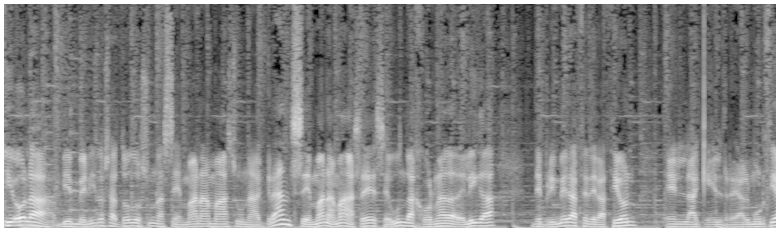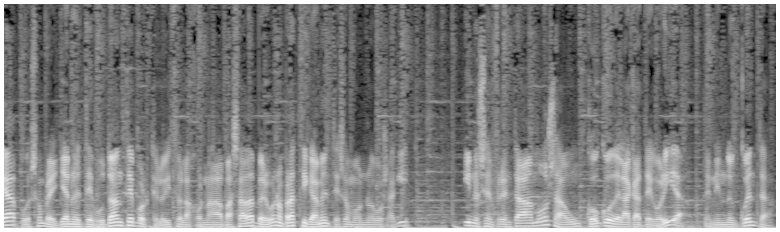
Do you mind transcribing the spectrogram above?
Y hola, bienvenidos a todos una semana más, una gran semana más, ¿eh? segunda jornada de liga de Primera Federación en la que el Real Murcia, pues hombre, ya no es debutante porque lo hizo la jornada pasada, pero bueno, prácticamente somos nuevos aquí. Y nos enfrentábamos a un coco de la categoría, teniendo en cuenta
